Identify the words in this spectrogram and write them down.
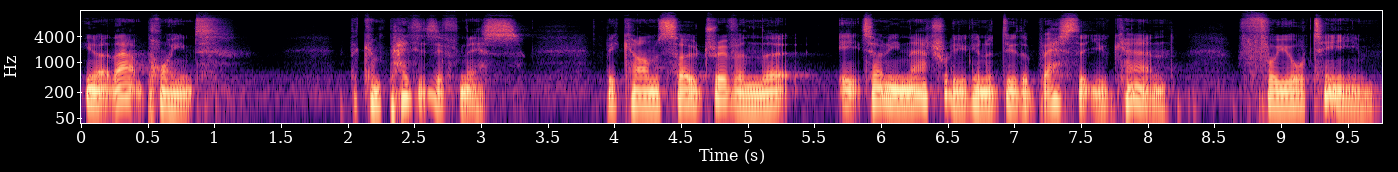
you know at that point, the competitiveness becomes so driven that it's only natural you're going to do the best that you can for your team.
